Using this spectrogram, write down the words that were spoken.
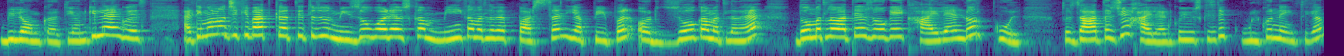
बिलोंग करती है, उनकी लैंग्वेज एटिमोलॉजी की बात करते हैं तो जो मीज़ो वर्ड है, उसका मी का मतलब है पर्सन या पीपल और जो का मतलब है, दो मतलब आते हैं जो के एक हाईलैंड और कूल तो ज़्यादातर जो हाईलैंड को यूज़ कीजिए कूल को नहीं तो क्या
